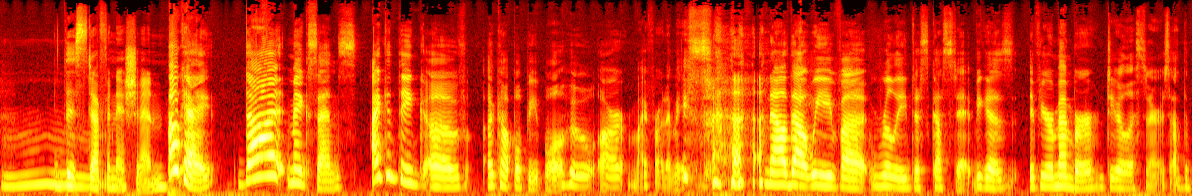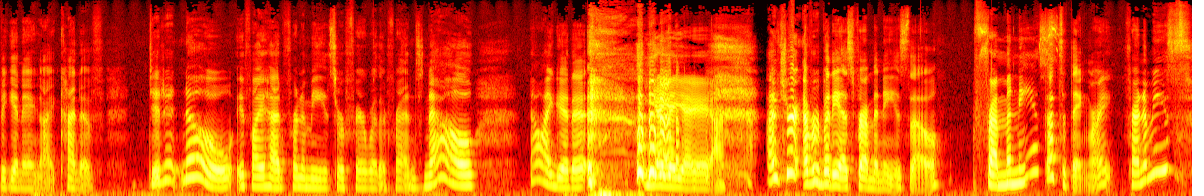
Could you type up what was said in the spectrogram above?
this definition. Okay, that makes sense. I can think of a couple people who are my frenemies now that we've uh, really discussed it. Because if you remember, dear listeners, at the beginning, I kind of didn't know if I had frenemies or fair weather friends. Now, now I get it. yeah, yeah, yeah, yeah, yeah. I'm sure everybody has frenemies, though. Frenemies? That's a thing, right? Frenemies?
